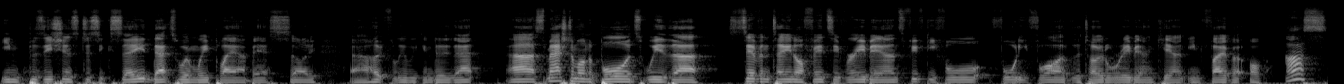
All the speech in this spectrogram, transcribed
in positions to succeed, that's when we play our best. So uh, hopefully we can do that. Uh, smashed them on the boards with uh, 17 offensive rebounds, 54 45 the total rebound count in favour of us.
